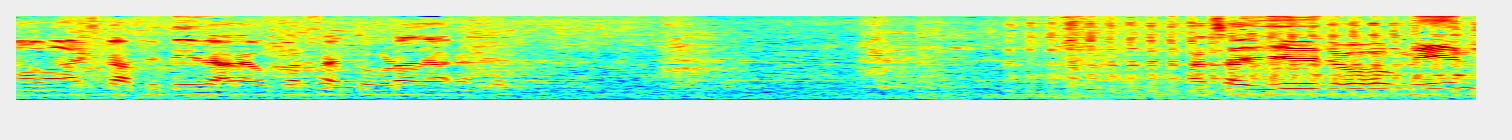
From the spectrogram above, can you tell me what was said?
आवाज़ काफ़ी तेज़ आ रहा है, ऊपर से तोड़ा जा रहा है अच्छा ये जो मेन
